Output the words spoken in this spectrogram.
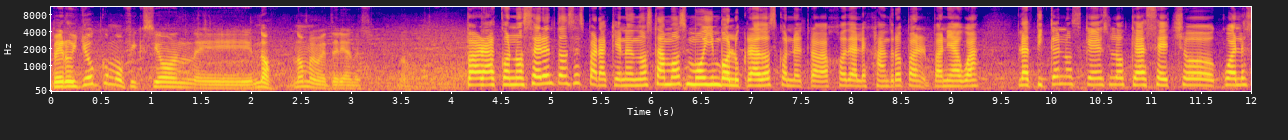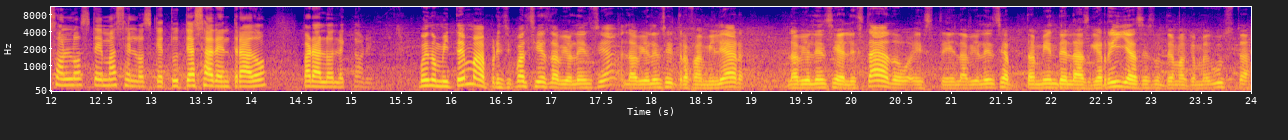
Pero yo como ficción, eh, no, no me metería en eso. Para conocer entonces, para quienes no estamos muy involucrados con el trabajo de Alejandro Paniagua, Platícanos qué es lo que has hecho, cuáles son los temas en los que tú te has adentrado para los lectores. Bueno, mi tema principal sí es la violencia, la violencia intrafamiliar, la violencia del Estado, este, la violencia también de las guerrillas es un tema que me gusta.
